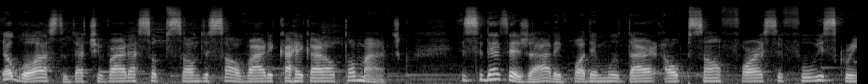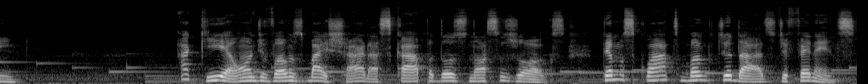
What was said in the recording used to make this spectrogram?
Eu gosto de ativar essa opção de salvar e carregar automático, e se desejarem podem mudar a opção Force Full Screen Aqui é onde vamos baixar as capas dos nossos jogos. Temos quatro bancos de dados diferentes.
